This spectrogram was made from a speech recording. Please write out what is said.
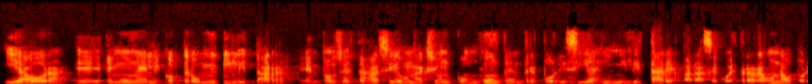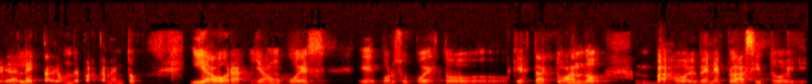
y ahora eh, en un helicóptero militar, entonces esta ha sido una acción conjunta entre policías y militares para secuestrar a una autoridad electa de un departamento, y ahora ya un juez eh, por supuesto, que está actuando bajo el beneplácito y,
